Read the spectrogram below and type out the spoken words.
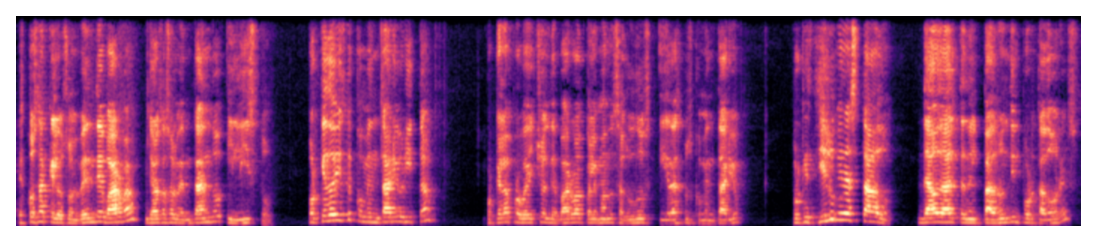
Es cosa que lo solvente Barba, ya lo está solventando y listo. ¿Por qué doy este comentario ahorita? ¿Por qué lo aprovecho el de Barba? Que le mando saludos y gracias por su comentario. Porque si él hubiera estado dado de alta en el padrón de importadores,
